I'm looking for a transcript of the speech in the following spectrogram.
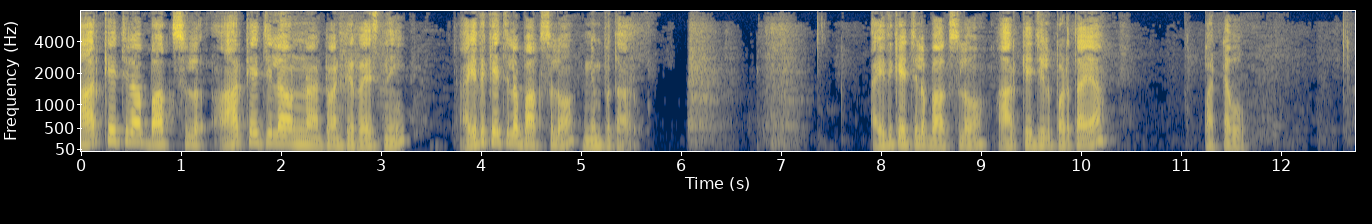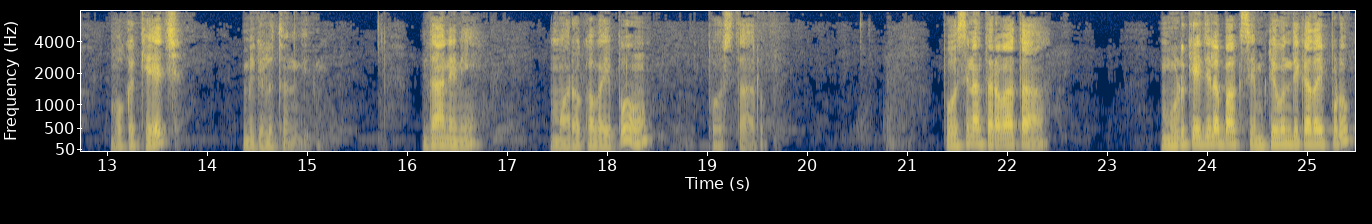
ఆరు కేజీల బాక్స్లో ఆరు కేజీల ఉన్నటువంటి రైస్ని ఐదు కేజీల బాక్స్లో నింపుతారు. ఐదు కేజీల బాక్స్లో ఆరు కేజీలు పడతాయా? పట్టవు. ఒక కేజ్ మిగులుతుంది. దానిని మరొక వైపు పోస్తారు. పోసిన తర్వాత మూడు కేజీల బాక్స్ ఎంటీ ఉంది కదా ఇప్పుడు?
